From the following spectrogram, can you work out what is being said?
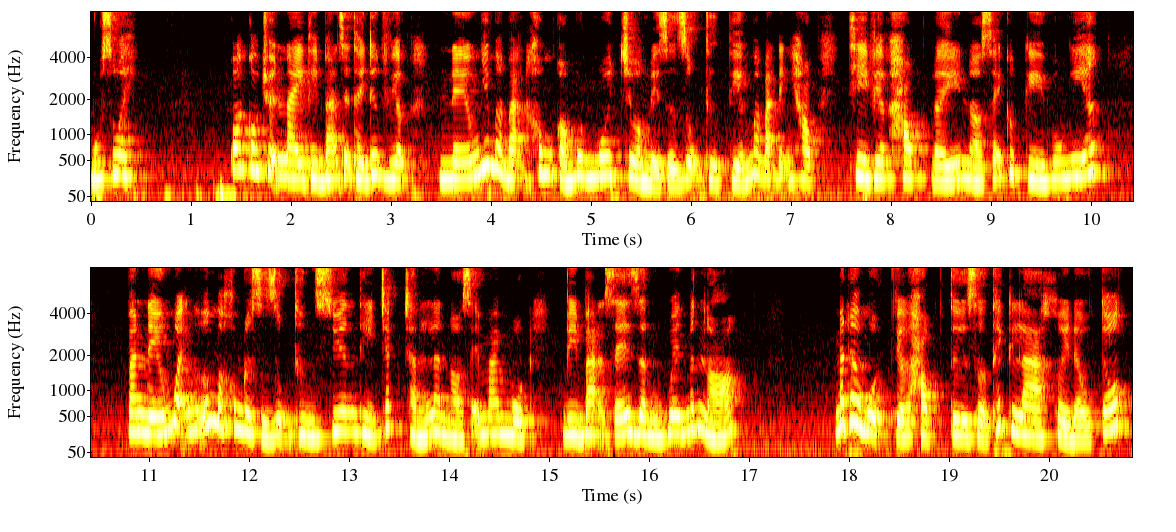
buông xuôi. Qua câu chuyện này thì bạn sẽ thấy được việc nếu như mà bạn không có một môi trường để sử dụng thứ tiếng mà bạn định học thì việc học đấy nó sẽ cực kỳ vô nghĩa. Và nếu ngoại ngữ mà không được sử dụng thường xuyên thì chắc chắn là nó sẽ mai một vì bạn sẽ dần quên mất nó. Bắt đầu một việc học từ sở thích là khởi đầu tốt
